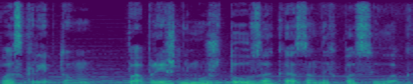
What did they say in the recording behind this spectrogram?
По скриптум. По-прежнему жду заказанных посылок.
